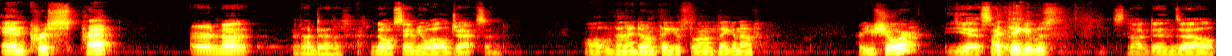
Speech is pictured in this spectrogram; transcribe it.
and Chris Pratt. Or not. Not Dennis. No, Samuel L. Jackson. Oh, then I don't think it's the one I'm thinking of. Are you sure? Yes. I think it was. it's not Denzel.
